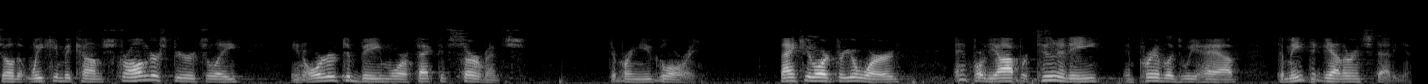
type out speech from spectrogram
so that we can become stronger spiritually in order to be more effective servants to bring you glory. Thank you, Lord, for your word and for the opportunity and privilege we have to meet together and study it.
